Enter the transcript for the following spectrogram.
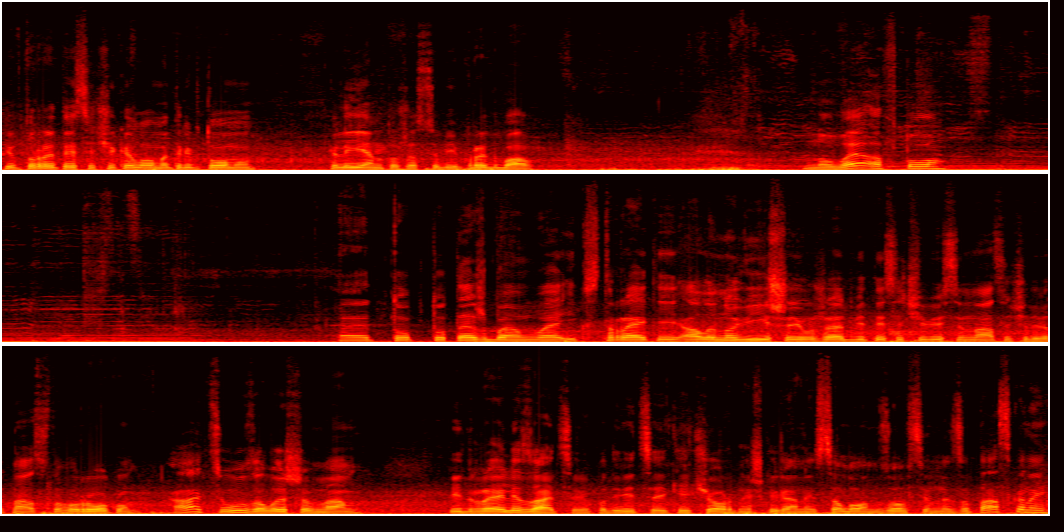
півтори тисячі кілометрів тому. Клієнт уже собі придбав нове авто. Е, Тобто теж BMW X3, але новіший вже 2018 чи 2019 року. А цю залишив нам під реалізацію. Подивіться, який чорний шкіряний салон зовсім не затасканий.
